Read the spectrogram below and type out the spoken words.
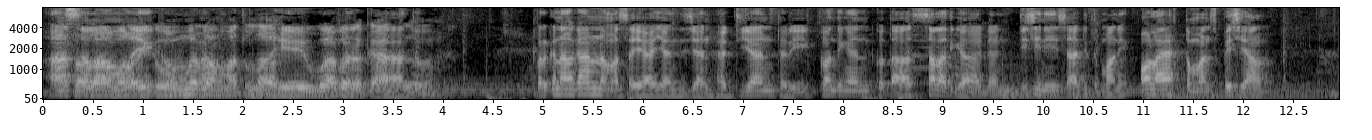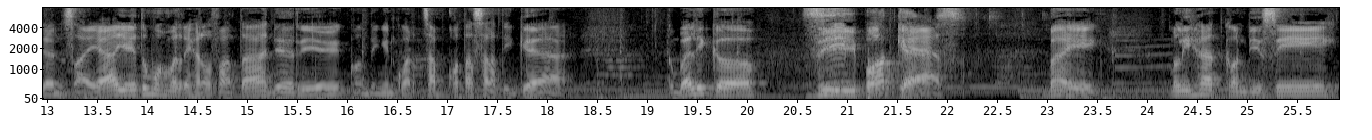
Assalamualaikum warahmatullahi wabarakatuh. Perkenalkan nama saya Yanzian Hadian dari kontingen Kota Salatiga dan di sini saya ditemani oleh teman spesial. Dan saya yaitu Muhammad Rehan Al-Fatah dari kontingen Kuartsap Kota Salatiga. Kembali ke Z Podcast. Baik, melihat kondisi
